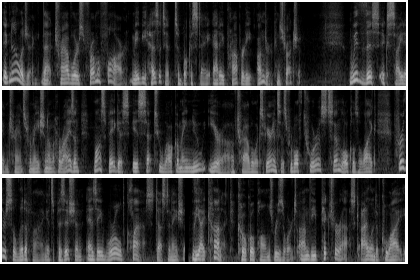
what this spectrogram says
acknowledging that travelers from afar may be hesitant to book a stay at a property under construction. With this exciting transformation on the horizon, Las Vegas is set to welcome a new era of travel experiences for both tourists and locals alike, further solidifying its position as a world-class destination. The iconic Coco Palms Resort on the picturesque island of Kauai,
